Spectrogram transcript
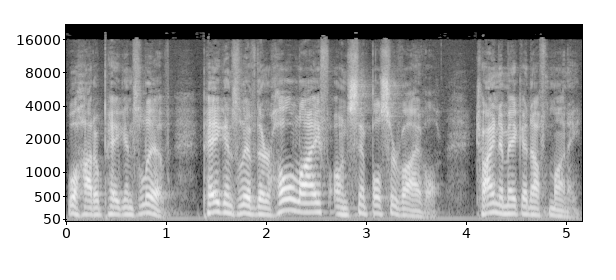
Well, how do pagans live? Pagans live their whole life on simple survival trying to make enough money,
